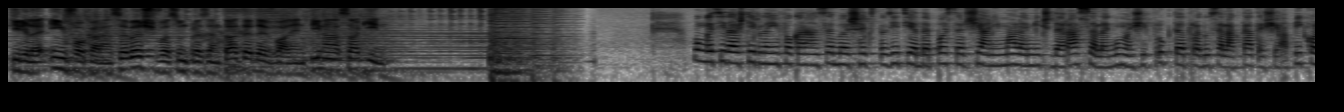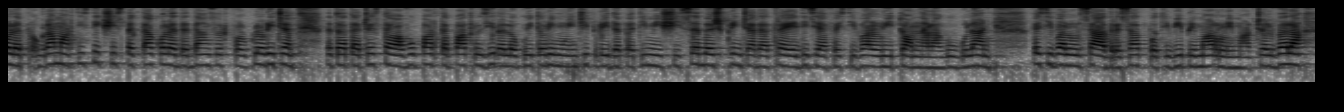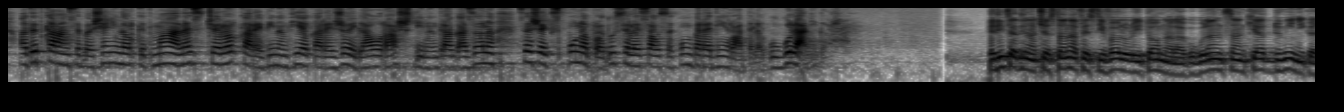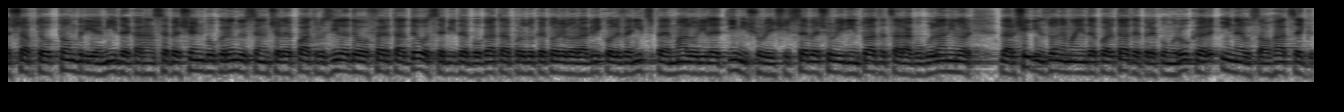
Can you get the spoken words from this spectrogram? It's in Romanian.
Știrile Info Caransebeș vă sunt prezentate de Valentina Saghin. Bun găsit la știrile Infocaransebeș, și expoziție de păsări și animale mici de rasă, legume și fructe, produse lactate și apicole, program artistic și spectacole de dansuri folclorice. De toate acestea au avut parte patru zile locuitorii municipiului de pe Timiș și Sebeș prin cea de-a treia ediție a festivalului Toamna la Gugulani. Festivalul s-a adresat, potrivit primarului Marcel Vela, atât caransebeșenilor cât mai ales celor care vin în fiecare joi la oraș din întreaga zonă să-și expună produsele sau să cumpere din roadele gugulanilor. Ediția din acest an a festivalului Toamna la Gugulan s-a încheiat duminică 7 octombrie, mii de caransebeșeni bucurându-se în cele patru zile de oferta deosebit de bogată a producătorilor agricoli veniți pe malurile Timișului și Sebeșului din toată țara Gugulanilor, dar și din zone mai îndepărtate precum Rucăr, Ineu sau Hațeg.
